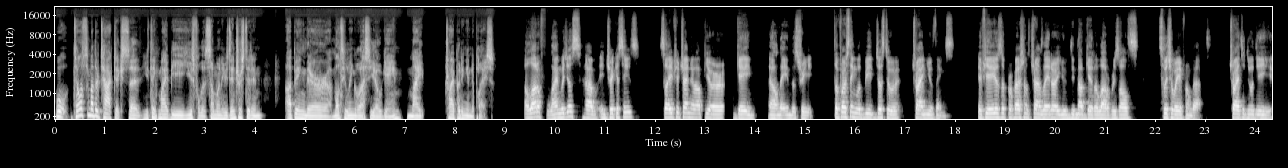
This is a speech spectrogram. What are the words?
Well, tell us some other tactics that you think might be useful that someone who's interested in upping their uh, multilingual SEO game might try putting into place. A lot of languages have intricacies so if you're trying to up your game on the industry, the first thing would be just to try new things. If you use a professional translator, you did not get a lot of results, switch away from that. Try to do the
